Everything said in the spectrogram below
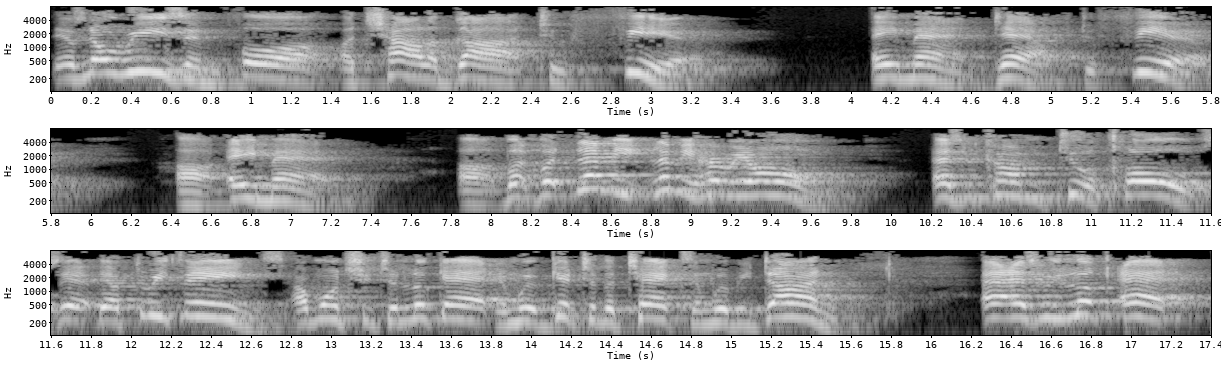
There's no reason for a child of God to fear amen, death, to fear, uh, amen. Uh, but but let me let me hurry on as we come to a close. There, there, are three things I want you to look at, and we'll get to the text and we'll be done. As we look at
